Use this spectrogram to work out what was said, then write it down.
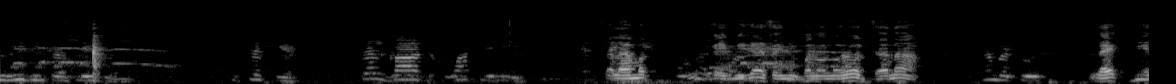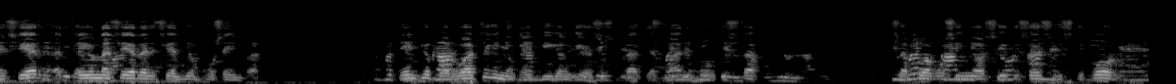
New Living Translation, it says here, Tell God what you need. Salamat mga kaibigan sa inyong panonood. Sana Number two, like and share at kayo na share and share nyo po sa iba. Thank you for watching. Inyong kaibigan kay Jesus Brother by Manny Bautista. Isa po ako senior citizen, honesty 64. and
